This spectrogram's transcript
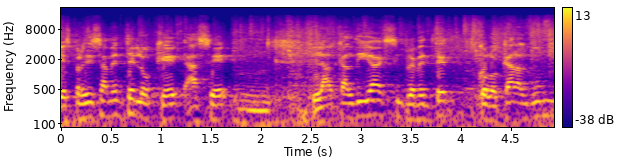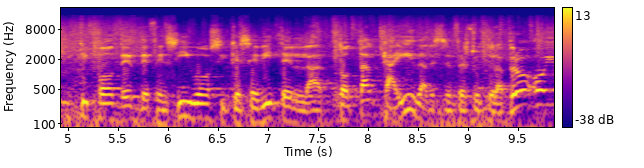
Y es precisamente lo que hace mm, la alcaldía, es simplemente colocar algún tipo de defensivos y que se evite la total caída de esta infraestructura. Pero hoy,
